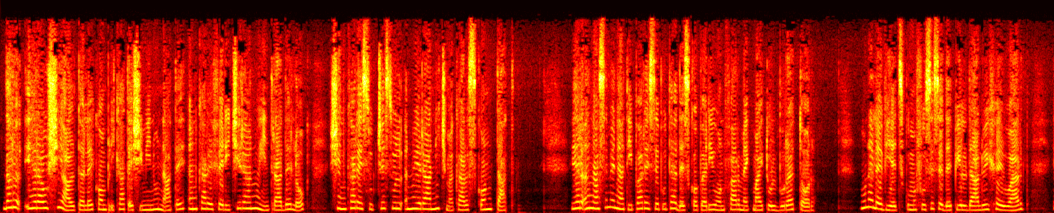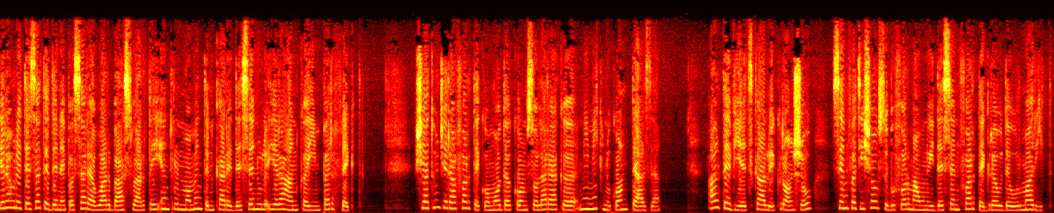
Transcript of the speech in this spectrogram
Dar erau și altele complicate și minunate, în care fericirea nu intra deloc și în care succesul nu era nici măcar scontat. Iar în asemenea tipare se putea descoperi un farmec mai tulburător – unele vieți, cum fusese de pilda lui Hayward, erau retezate de nepăsarea oarbă a soartei într-un moment în care desenul era încă imperfect. Și atunci era foarte comodă consolarea că nimic nu contează. Alte vieți, ca lui Cronshaw, se înfățișau sub forma unui desen foarte greu de urmărit.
